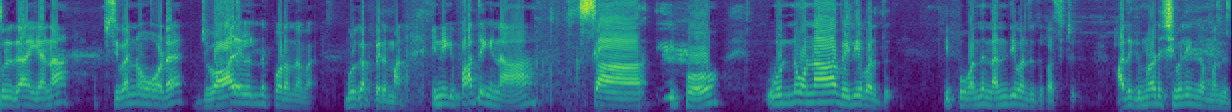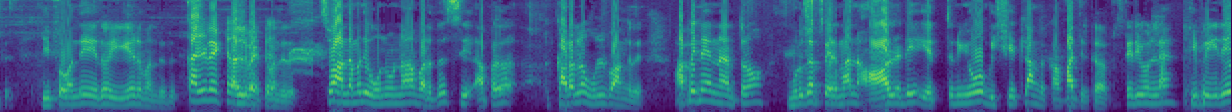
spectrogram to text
புரியுதா? ஏன்னா சிவனோட ஜுவாலையிலிருந்து பிறந்தவன் முருகப்பெருமான். இன்னைக்கு பார்த்தீங்கன்னா சா இப்போ ஒன்று ஒன்றா வெளியே வருது. இப்போ வந்து நந்தி வந்தது ஃபர்ஸ்ட் அதுக்கு முன்னாடி சிவலிங்கம் வந்தது. இப்போ வந்து ஏதோ ஏடு வந்தது. கல்வெட்டு கல்வெட்டு வந்தது. ஸோ அந்த மாதிரி ஒன்று ஒன்றா வருது. அப்போ கடலும் உள்வாங்குது அப்போ என்ன என்ன அர்த்தம்? முருகப்பெருமான் ஆல்ரெடி எத்தனையோ விஷயத்துல அங்கே காப்பாத்திருக்காரு. தெரியும்ல? இப்போ இதே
